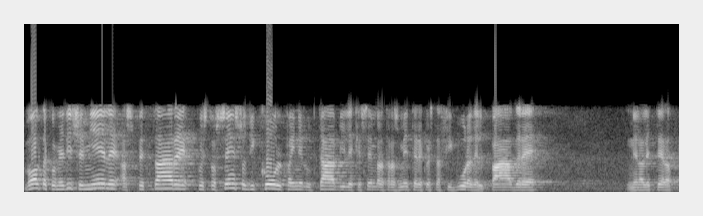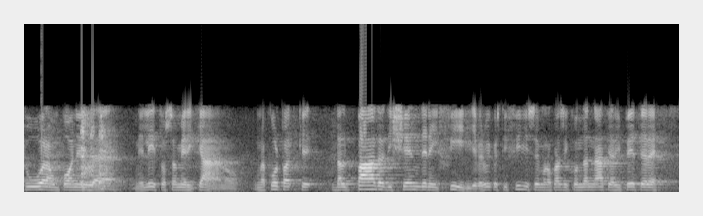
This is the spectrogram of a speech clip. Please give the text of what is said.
volta come dice Miele a spezzare questo senso di colpa ineluttabile che sembra trasmettere questa figura del padre nella letteratura, un po' nel, nell'ethos americano, una colpa che dal padre discende nei figli, per cui questi figli sembrano quasi condannati a ripetere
